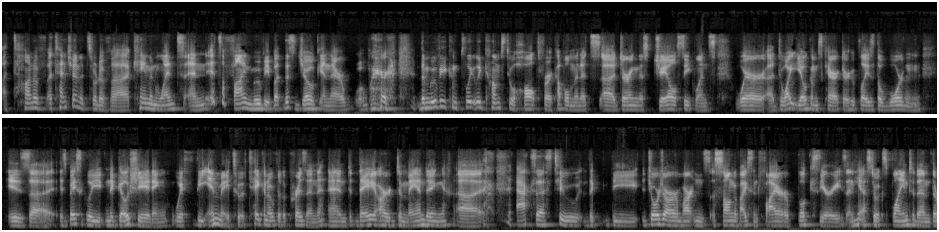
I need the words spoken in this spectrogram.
a ton of attention. It sort of uh, came and went, and it's a fine movie. But this joke in there, where the movie completely comes to a halt for a couple minutes uh, during this jail sequence, where uh, Dwight Yoakam's character, who plays the warden, is uh, is basically negotiating with the inmates who have taken over the prison, and they are demanding uh, access to the the George R. R. Martin's A Song of Ice and Fire book series, and he has to explain to them the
